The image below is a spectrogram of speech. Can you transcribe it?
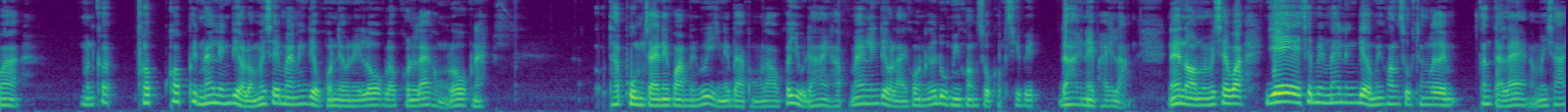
ว่ามันก็ ก็ก็เป็นแม่เลี้ยงเดี่ยวเราไม่ใช่แม่เลี้ยงเดี่ยวคนเดียวในโลกแล้วคนแรกของโลกนะถ้าภูมิใจในความเป็นผู้หญิงในแบบของเราก็อยู่ได้ครับแม่เลี้ยงเดี่ยวหลายคนก็ดูมีความสุขกับชีวิตได้ในภายหลัง แน่นอนมันไม่ใช่ว่าเย่ฉันเป็นแม่เลี้ยงเดี่ยวมีความสุขจังเลย ตั้งแต่แรกอะไม่ใช่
